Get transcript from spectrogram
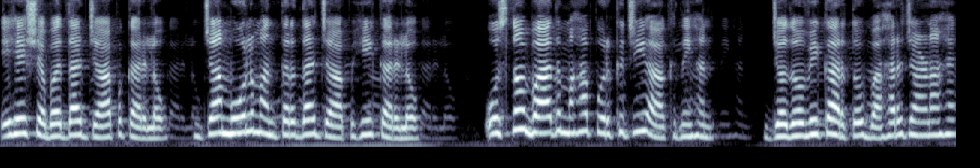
ਇਹ ਸ਼ਬਦ ਦਾ ਜਾਪ ਕਰ ਲਓ ਜਾਂ ਮੂਲ ਮੰਤਰ ਦਾ ਜਾਪ ਹੀ ਕਰ ਲਓ। ਉਸ ਤੋਂ ਬਾਅਦ ਮਹਾਪੁਰਖ ਜੀ ਆਖਦੇ ਹਨ, ਜਦੋਂ ਵੀ ਘਰ ਤੋਂ ਬਾਹਰ ਜਾਣਾ ਹੈ,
